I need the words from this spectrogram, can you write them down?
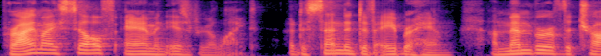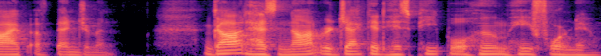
For I myself am an Israelite, a descendant of Abraham, a member of the tribe of Benjamin. God has not rejected his people whom he foreknew.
